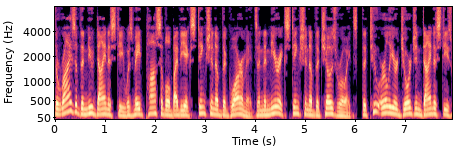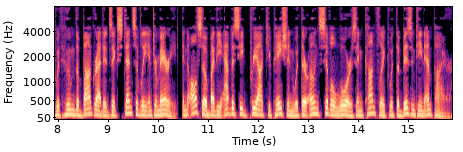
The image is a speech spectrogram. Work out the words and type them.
The rise of the new dynasty was made possible by the extinction of the Guaramids and the near extinction of the Chosroids, the two earlier Georgian dynasties with whom the Bagratids extensively intermarried, and also by the Abbasid preoccupation with their own civil wars and conflict with the Byzantine Empire.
